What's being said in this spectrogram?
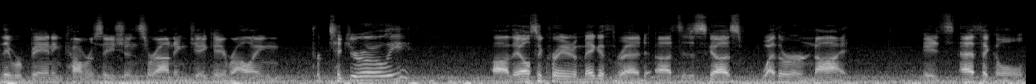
they were banning conversation surrounding J.K. Rowling, particularly. Uh, they also created a mega thread uh, to discuss whether or not it's ethical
